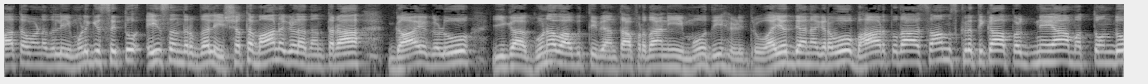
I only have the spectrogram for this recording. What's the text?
ವಾತಾವರಣದಲ್ಲಿ ಮುಳುಗಿಸಿತ್ತು. ಈ ಸಂದರ್ಭದಲ್ಲಿ ಶತಮಾನಗಳ ನಂತರ ಗಾಯಗಳು ಈಗ ಗುಣವಾಗುತ್ತಿವೆ ಅಂತ ಪ್ರಧಾನಿ ಮೋದಿ ಹೇಳಿದ್ರು. ಅಯೋಧ್ಯ ನಗರವು ಭಾರತದ ಸಾಂಸ್ಕೃತಿಕ ಪ್ರಜ್ಞೆಯ ಮತ್ತೊಂದು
